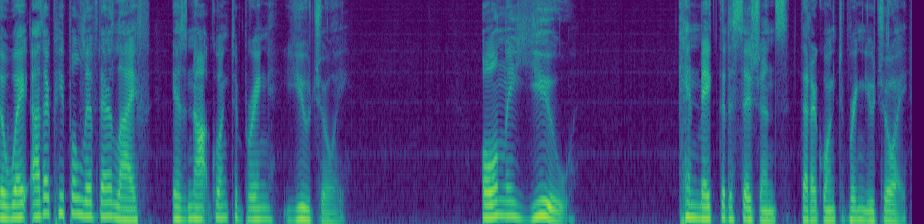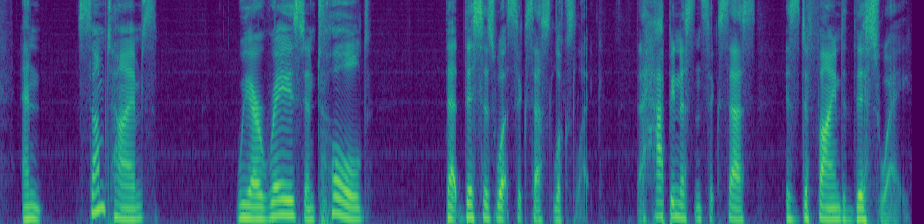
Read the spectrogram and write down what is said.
The way other people live their life is not going to bring you joy. Only you can make the decisions that are going to bring you joy. And sometimes we are raised and told that this is what success looks like. That happiness and success is defined this way.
